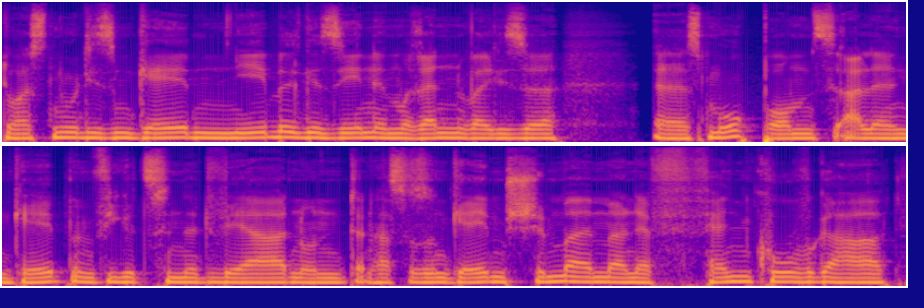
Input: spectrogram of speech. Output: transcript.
Du hast nur diesen gelben Nebel gesehen im Rennen, weil diese äh, Smokebombs alle in Gelb irgendwie gezündet werden und dann hast du so einen gelben Schimmer immer an der Fankurve gehabt.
